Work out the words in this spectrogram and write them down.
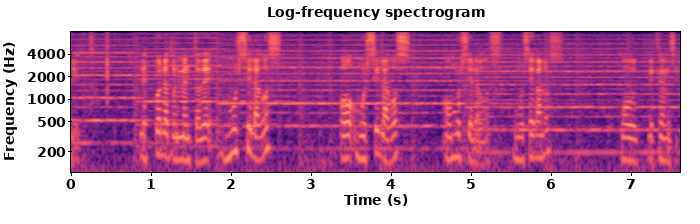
Listo. Después la tormenta de murciélagos, o murciélagos, o murciélagos, murciélagos, como les quieran decir.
